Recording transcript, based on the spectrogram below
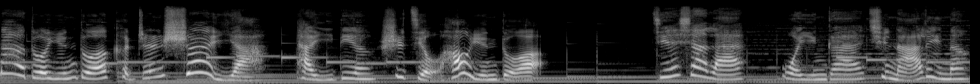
那朵云朵可真帅呀！它一定是九号云朵。接下来我应该去哪里呢？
